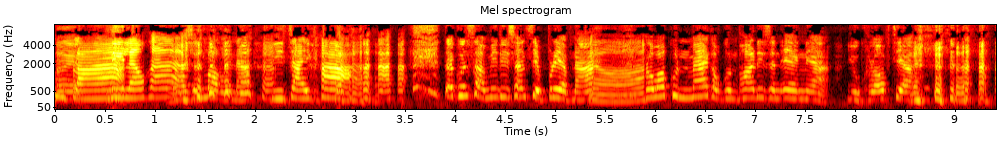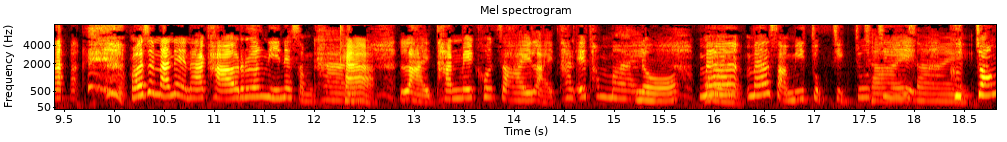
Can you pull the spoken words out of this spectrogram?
คุณปลาดีแล้วค่ะดิฉันบอกเลยนะ ดีใจค่ะ แต่คุณสามีดิฉันเสียเปรียบนะเนาะเพราะว่าคุณแม่กับคุณพ่อดิฉันเองเนี่ยอยู่ครบเชียวเพราะฉะนั้นเนี่ยนะคะเรื่องนี้เนี่ยสำคัญค่ะหลายท่านไม่เข้าใจหลายท่านเอ๊ะทำไมเนอะแม่เออแม่สามีจุกจิกจู้จี้ใช่ใช่คือจ้อง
